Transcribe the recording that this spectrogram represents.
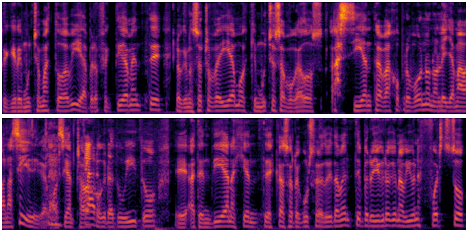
requiere mucho más todavía, pero efectivamente lo que nosotros veíamos es que muchos abogados hacían trabajo pro bono, no le llamaban así, digamos, hacían trabajo gratuito, eh, atendían a gente de escasos recursos gratuitamente, pero yo creo que no había un esfuerzo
